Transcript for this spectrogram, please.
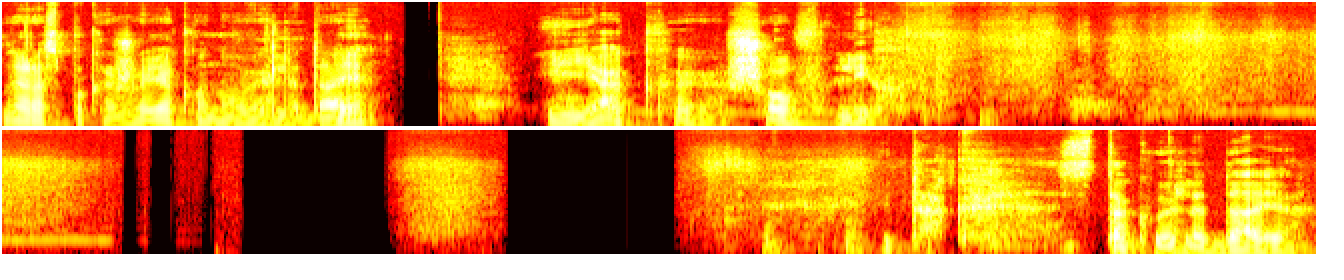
Зараз покажу, як воно виглядає і як е, шов ліг. Так, так виглядає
